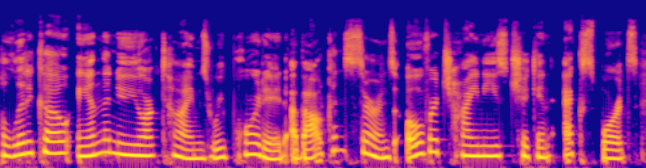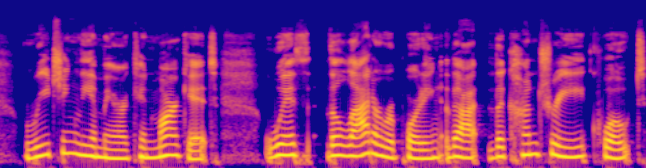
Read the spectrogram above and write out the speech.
Politico and the New York Times reported about concerns over Chinese chicken exports reaching the American market, with the latter reporting that the country, quote,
